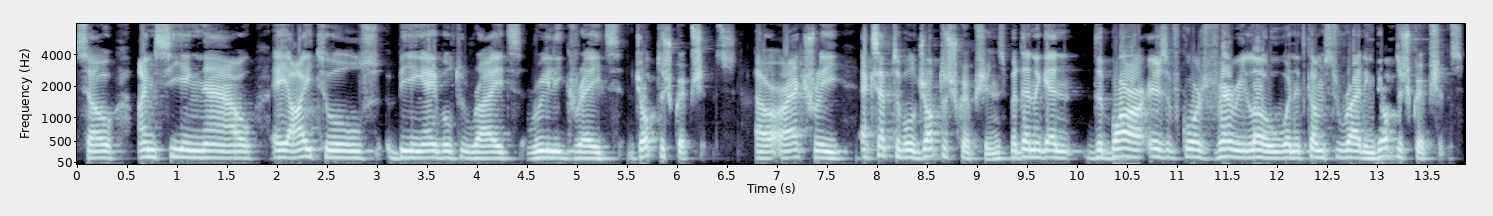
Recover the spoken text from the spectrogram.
So I'm seeing now AI tools being able to write really great job descriptions or actually acceptable job descriptions. But then again, the bar is, of course, very low when it comes to writing job descriptions.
